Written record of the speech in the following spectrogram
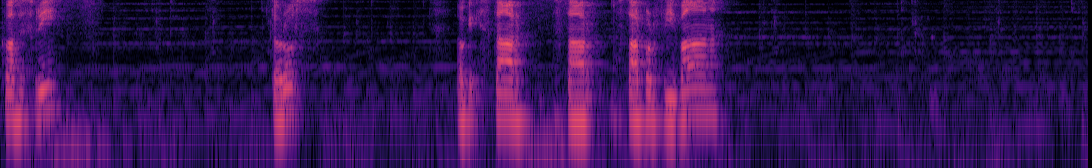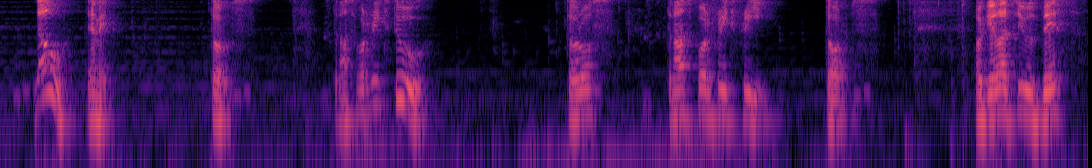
Class is free. Taurus. Okay, Star, Star, Starport Fleet 1. No! Damn it. Taurus. Transport Fleet 2. Taurus. Transport Fleet 3. Taurus. Okay, let's use this.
